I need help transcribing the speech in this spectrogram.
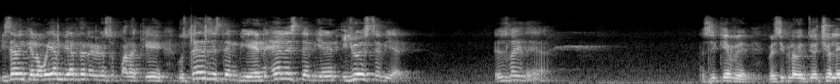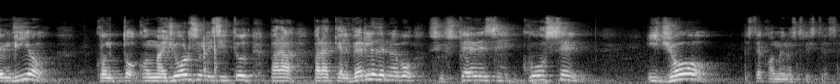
y saben que lo voy a enviar de regreso para que ustedes estén bien, él esté bien y yo esté bien. Esa es la idea. Así que versículo 28, le envío con, con mayor solicitud para, para que al verle de nuevo, si ustedes se gocen y yo esté con menos tristeza.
